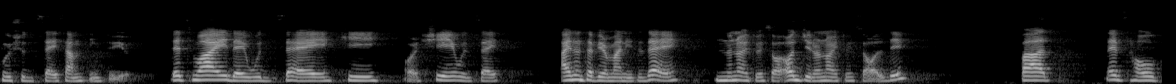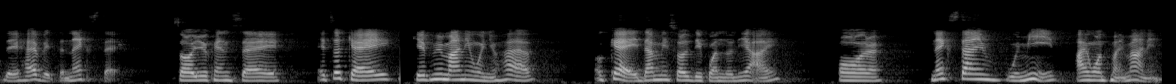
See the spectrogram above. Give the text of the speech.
who should say something to you. That's why they would say, he or she would say, I don't have your money today. Non ho i tuoi soldi. Oggi non ho i tuoi soldi. But let's hope they have it the next day. So you can say, it's okay, give me money when you have. Ok, dammi soldi quando li hai. Or, next time we meet, I want my money.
